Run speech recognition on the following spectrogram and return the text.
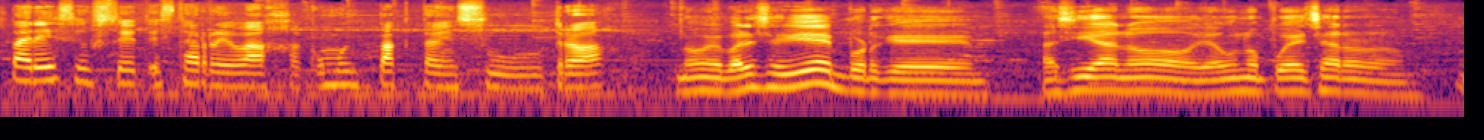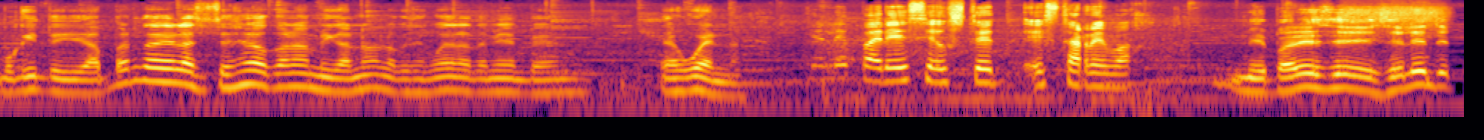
parece a usted esta rebaja? ¿Cómo impacta en su trabajo? No, me parece bien porque así ya no, ya uno puede echar un poquito y aparte de la situación económica, ¿no? Lo que se encuentra también pues, es buena. ¿Qué le parece a usted esta rebaja? Me parece excelente. ¿Qué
